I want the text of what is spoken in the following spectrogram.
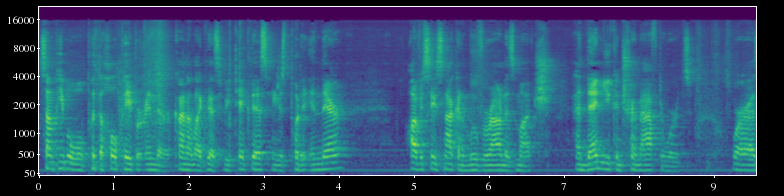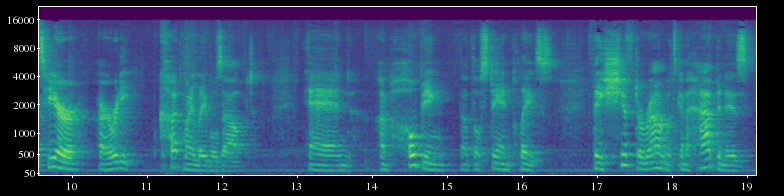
some people will put the whole paper in there, kind of like this. If you take this and you just put it in there, obviously it's not going to move around as much. And then you can trim afterwards. Whereas here, I already cut my labels out and I'm hoping that they'll stay in place. If they shift around, what's gonna happen is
